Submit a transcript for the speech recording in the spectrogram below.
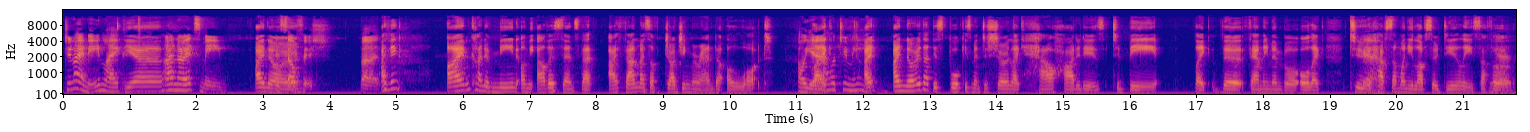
Do you know what I mean? Like, yeah I know it's mean. i know It's selfish. But i think i'm kind of mean on the other sense that i found myself judging miranda a lot oh yeah, like, what do you mean? I I know that this book is meant to show like how hard it is to be like the family member or like to Yeah. have someone you love so dearly suffer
